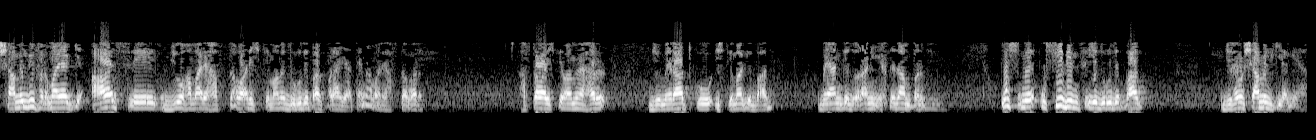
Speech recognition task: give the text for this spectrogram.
شامل بھی فرمایا کہ آج سے جو ہمارے ہفتہ وار اجتماع میں درود پاک پڑھائے جاتے ہیں نا، ہمارے ہفتہ وار ہفتہ وار اجتماع میں ہر جمعرات کو اجتماع کے بعد بیان کے دوران اختتام پر اس میں اسی دن سے یہ درود پاک جو ہے وہ شامل کیا گیا۔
